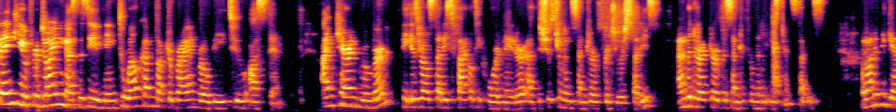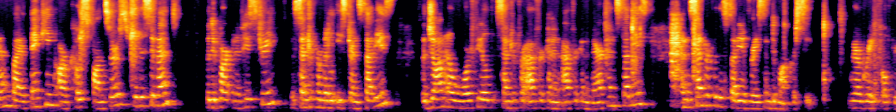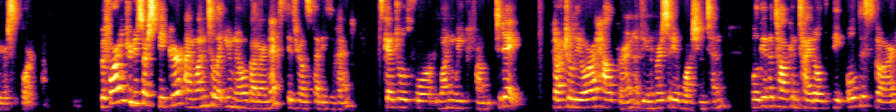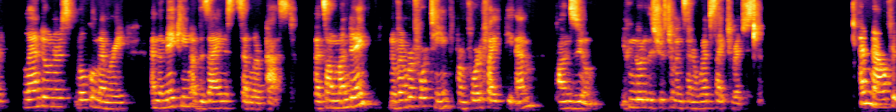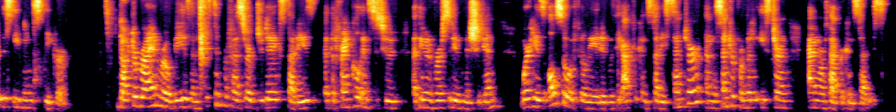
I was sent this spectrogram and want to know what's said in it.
Thank you for joining us this evening to welcome Dr. Bryan Roby to Austin. I'm Karen Grumberg, the Israel Studies Faculty Coordinator at the Schusterman Center for Jewish Studies and the Director of the Center for Middle Eastern Studies. I want to begin by thanking our co-sponsors for this event, the Department of History, the Center for Middle Eastern Studies, the John L. Warfield Center for African and African American Studies, and the Center for the Study of Race and Democracy. We are grateful for your support. Before I introduce our speaker, I wanted to let you know about our next Israel Studies event, scheduled for one week from today. Dr. Liora Halperin of the University of Washington will give a talk entitled The Oldest Guard, Landowners, Local Memory, and the Making of the Zionist Settler Past. That's on Monday, November 14th from 4 to 5 p.m. on Zoom. You can go to the Schusterman Center website to register. And now for this evening's speaker. Dr. Bryan Roby is an assistant professor of Judaic studies at the Frankel Institute at the University of Michigan, where he is also affiliated with the African Studies Center and the Center for Middle Eastern and North African Studies.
